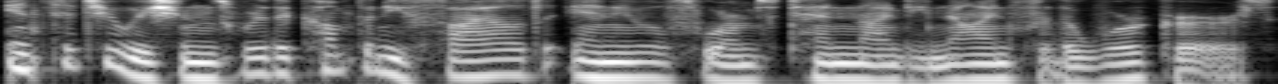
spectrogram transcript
In situations where the company filed annual Forms 1099 for the workers,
